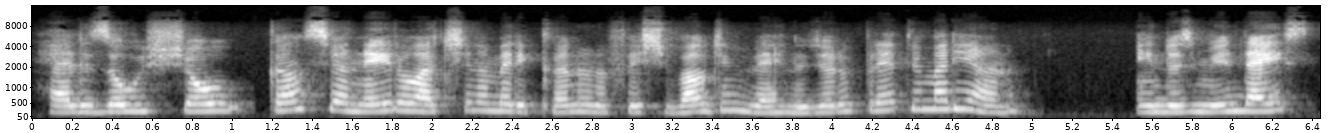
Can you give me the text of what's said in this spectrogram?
realizou o show Cancioneiro Latino-Americano no Festival de Inverno de Ouro Preto e Mariana. Em 2010,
